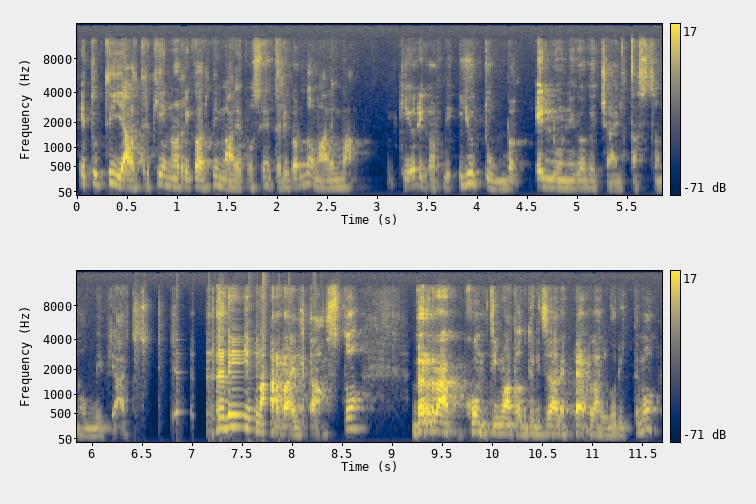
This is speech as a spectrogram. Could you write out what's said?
e tutti gli altri che non ricordi male, possibilmente ricordo male, ma che io ricordi, YouTube è l'unico che c'ha il tasto non mi piace. Rimarrà il tasto, verrà continuato ad utilizzare per l'algoritmo,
